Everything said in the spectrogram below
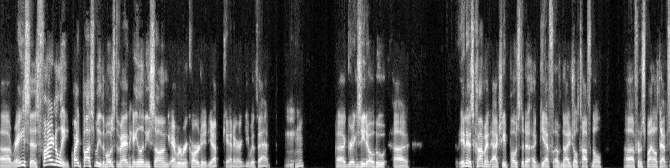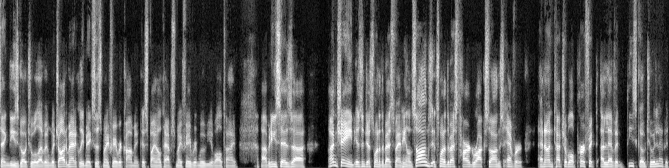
Uh, Ray says finally, quite possibly the most Van Halen song ever recorded. Yep, can't argue with that. hmm Uh, Greg Zito, who uh, in his comment actually posted a, a GIF of Nigel Tufnel uh, from Spinal Tap saying these go to 11, which automatically makes this my favorite comment because Spinal Tap's my favorite movie of all time. Uh, but he says, uh, Unchained isn't just one of the best Van Halen songs, it's one of the best hard rock songs ever. An untouchable, perfect 11. These go to 11.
